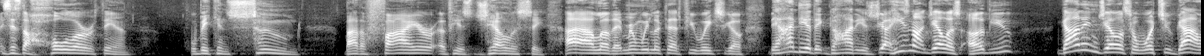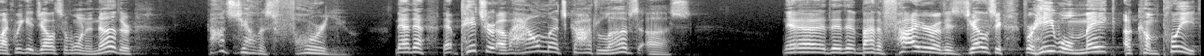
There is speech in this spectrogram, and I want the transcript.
it says, The whole earth then will be consumed by the fire of his jealousy. I, I love that. Remember, we looked at a few weeks ago. The idea that God is, je- he's not jealous of you. God isn't jealous of what you got like we get jealous of one another. God's jealous for you. Now, that, that picture of how much God loves us, uh, the, the, by the fire of his jealousy, for he will make a complete,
